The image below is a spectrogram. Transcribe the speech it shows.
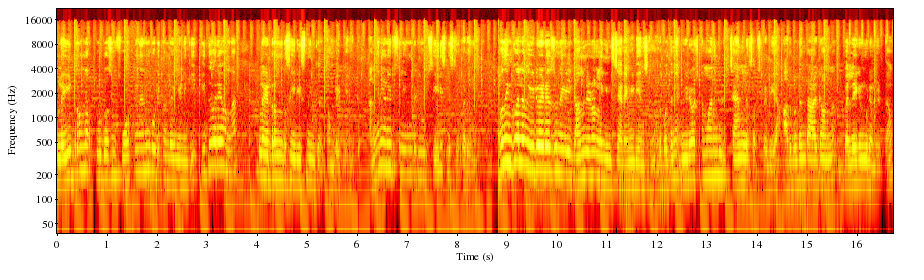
Blade Runner two thousand forty നയനും കൂടി കണ്ടു കഴിഞ്ഞിട്ടുണ്ടെങ്കിൽ ഇതുവരെ വന്ന ബ്ലേഡ് റണ്ണർ സീരീസ് നിങ്ങൾക്ക് കംപ്ലീറ്റ് ചെയ്യാൻ പറ്റും. അങ്ങനെയാണ് ഒരു ഫിലിമിന്റെ ഒരു സീരീസ് ലിസ്റ്റ് കരുതുന്നത് അപ്പോൾ നിങ്ങൾക്ക് വല്ല വീഡിയോ ഐഡിയാസ് ഉണ്ടെങ്കിൽ കമന്റ് ചെയ്യണം അല്ലെങ്കിൽ ഇൻസ്റ്റാഗ്രാം ചെയ്യണം. അതുപോലെ തന്നെ വീഡിയോ ഇഷ്ടമാണെങ്കിൽ ചാനൽ സബ്സ്ക്രൈബ് ചെയ്യുക. അതുപോലെ തന്നെ താഴെ കാണുന്ന ബെല്ലൈക്കൺ കൂടി നമ്മൾ എടുത്താം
